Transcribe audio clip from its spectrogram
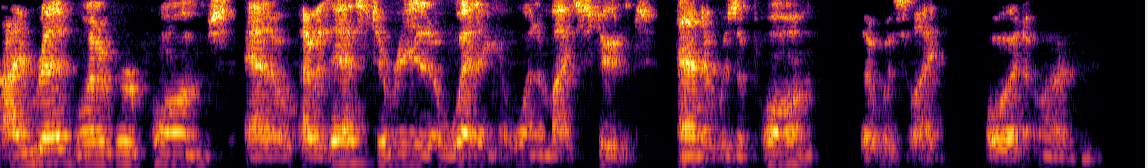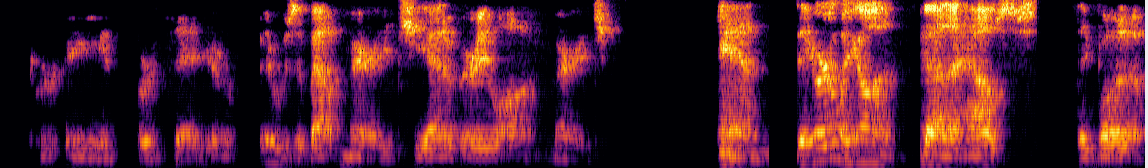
I read one of her poems, and I was asked to read at a wedding of one of my students. And it was a poem that was like poet on her 80th birthday, or it was about marriage. She had a very long marriage. And they early on got a house. They bought an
